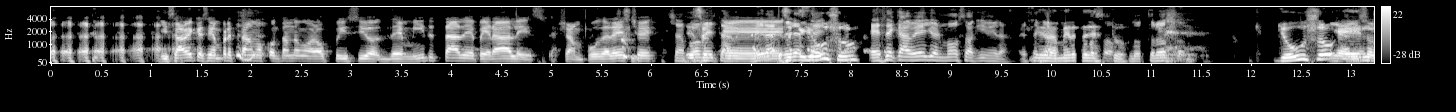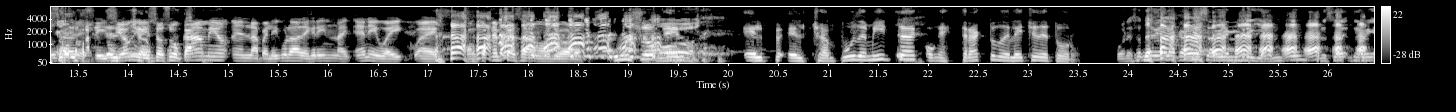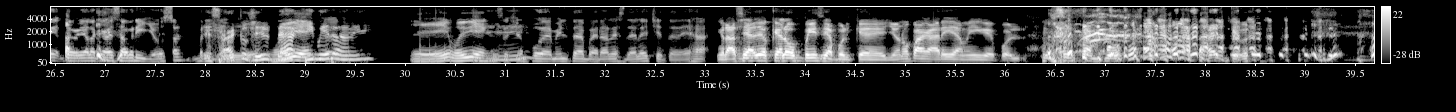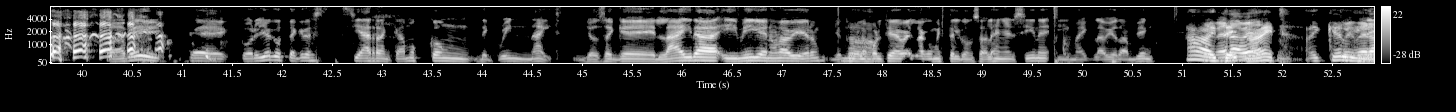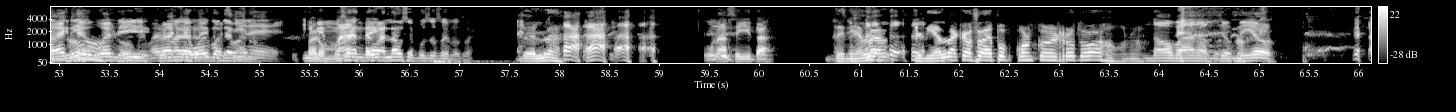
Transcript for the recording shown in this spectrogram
Y sabes que siempre estamos contando con el auspicio de Mirta de Perales, shampoo de leche. Champú, Ese- Mirta. eh, Mira, Ese mira que yo ese, uso, ese cabello hermoso aquí, mira. Ese Mira, cabello lustroso, esto. lustroso. Yo uso Que el- hizo su aparición y hizo su cambio en la película de Green Knight. Anyway, eh, ¿con cuál empezamos, uso el, Oh, el, el champú de Mirta con extracto de leche de toro. por eso te veía la cabeza bien brillante. Por eso te veía, te veía la cabeza brillosa. brillante. Exacto, sí. muy Ve aquí, mira. ahí. Sí, muy bien. Ese shampoo de Mirta de Perales de leche te deja. Gracias a Dios que lo auspicia, porque yo no pagaría, Miguel, por, por shampoo. Papi, eh, Corillo, que usted cree si arrancamos con The Green Knight? Yo sé que Laira y Miguel no la vieron. Yo tuve No. la oportunidad de verla con Mr. González en el cine y Mike la vio también. Ay, Primera Date vez. Night. Ay, qué Primera vez que lindo. vuelvo, Sí, primera vez que vuelvo al cine. Y Pero mi un esposa estaba al lado se puso celosa. ¿Verdad? Una cita. ¿Tenían la, ¿Tenían la casa de popcorn con el roto abajo o no? No, mano, Dios mío.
